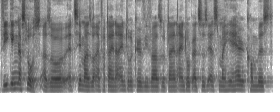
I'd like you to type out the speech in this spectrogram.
Wie ging das los? Also erzähl mal so einfach deine Eindrücke. Wie war so dein Eindruck, als du das erste Mal hierher gekommen bist?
